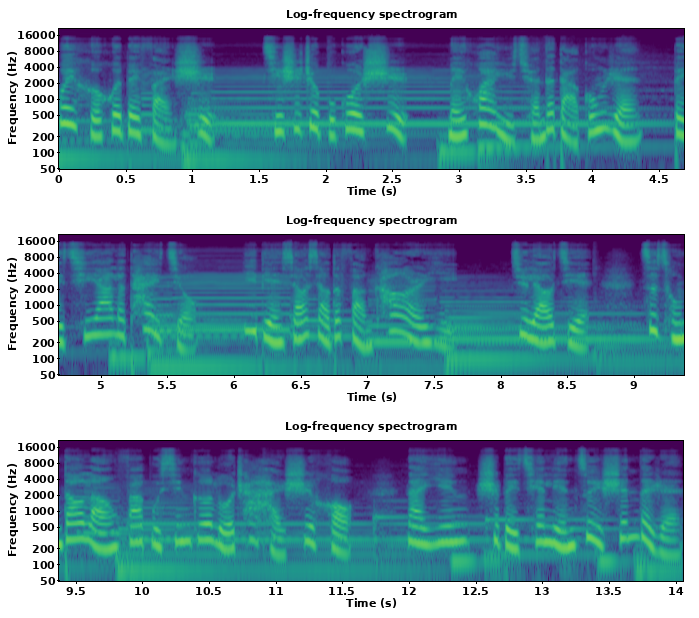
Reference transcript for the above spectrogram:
为何会被反噬，其实这不过是没话语权的打工人。被欺压了太久，一点小小的反抗而已。据了解，自从刀郎发布新歌《罗刹海市》后，那英是被牵连最深的人。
